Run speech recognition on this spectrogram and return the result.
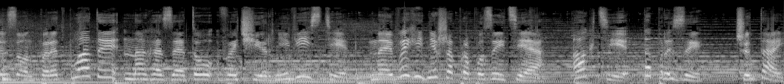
Сезон передплати на газету Вечірні вісті. Найвигідніша пропозиція. Акції та призи. Читай,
